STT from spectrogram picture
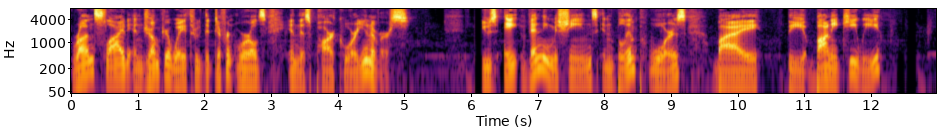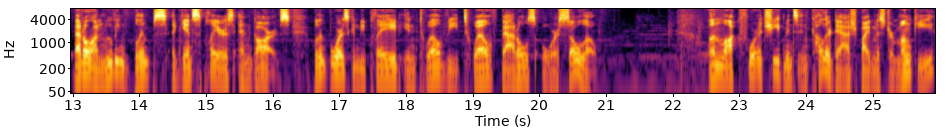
Run, slide, and jump your way through the different worlds in this parkour universe. Use eight vending machines in Blimp Wars by the Bonnie Kiwi. Battle on moving blimps against players and guards. Blimp Wars can be played in 12v12 battles or solo. Unlock four achievements in Color Dash by Mr. Monkey.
